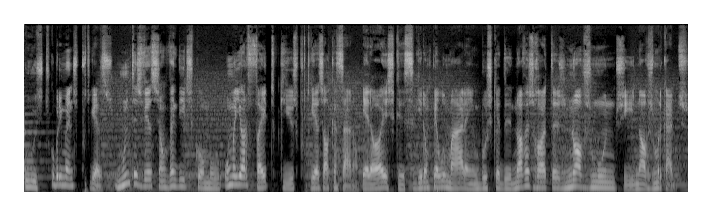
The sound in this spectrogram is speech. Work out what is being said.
Os descobrimentos portugueses muitas vezes são vendidos como o maior feito que os portugueses alcançaram. Heróis que seguiram pelo mar em busca de novas rotas, novos mundos e novos mercados.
